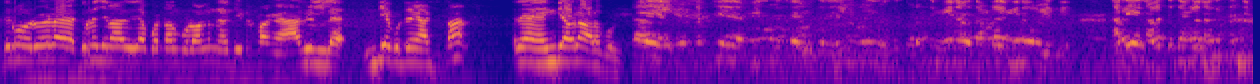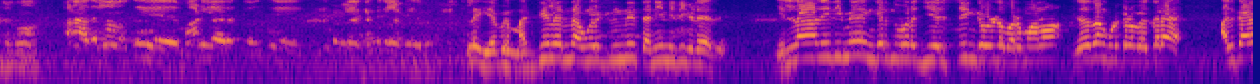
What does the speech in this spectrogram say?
திரும்ப ஒருவேளை துணை ஜனாதிபதியாக போட்டாலும் போடுவாங்கன்னு நினச்சிட்டு இருப்பாங்க. அது இல்லை. இந்திய கூட்டணி ஆட்சி தான் இந்தியாவில் ஆளப்போகுது நிறைய நலத்திட்டங்களை நாங்க செஞ்சுட்டு இருக்கோம். அதெல்லாம் வந்து மாநில அரசு வந்து இது இல்லை எப்ப மத்தியில இருந்து அவங்களுக்கு இருந்து தனி நிதி கிடையாது. எல்லா நிதியுமே இங்க இருந்து போற ஜிஎஸ்டி இங்க உள்ள வருமானம் இதை தான் கொடுக்கணுமே தவிர அதுக்காக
